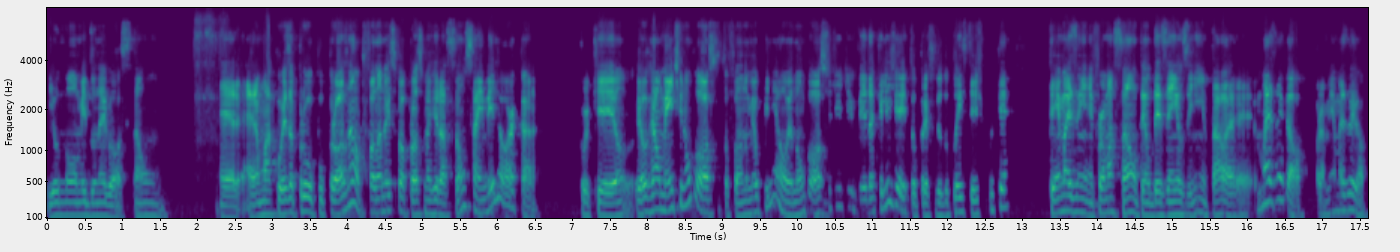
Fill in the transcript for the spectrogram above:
e o nome do negócio. Então, era, era uma coisa pro, pro próximo, não, tô falando isso para a próxima geração sair melhor, cara. Porque eu, eu realmente não gosto, tô falando minha opinião, eu não gosto de, de ver daquele jeito, eu prefiro do Playstation porque tem mais informação, tem o um desenhozinho e tal, é mais legal, para mim é mais legal.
